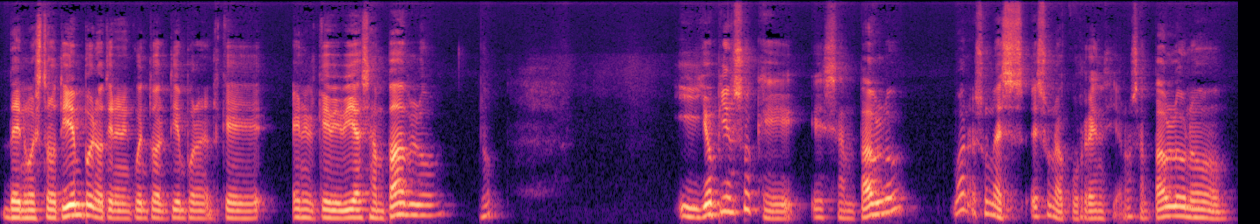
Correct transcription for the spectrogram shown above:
de, nuestro tiempo y no tienen en cuenta el tiempo en el que, en el que vivía San Pablo, ¿no? Y yo pienso que San Pablo bueno, es una, es, una ocurrencia, ¿no? San Pablo no,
